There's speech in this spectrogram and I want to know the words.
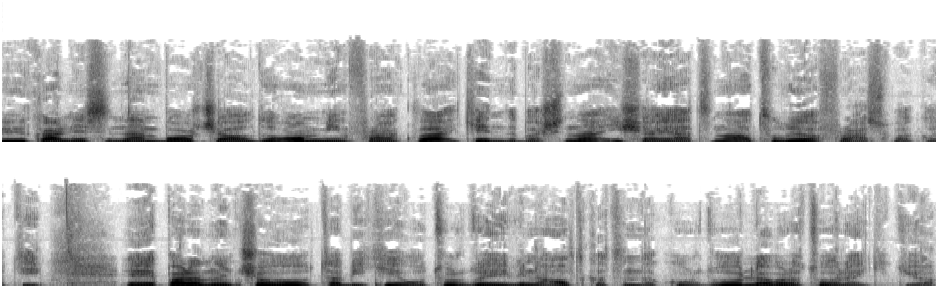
büyük annesinden borç aldığı 10 bin frankla kendi başına iş hayatına atılıyor François Coty. E, paranın çoğu tabii ki oturduğu evin alt katında kurduğu laboratuvara gidiyor.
